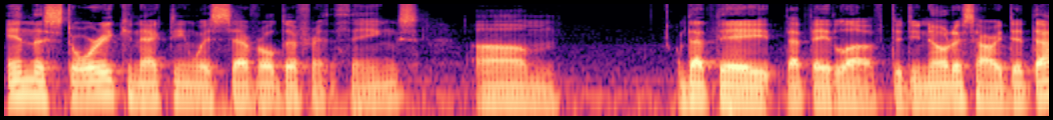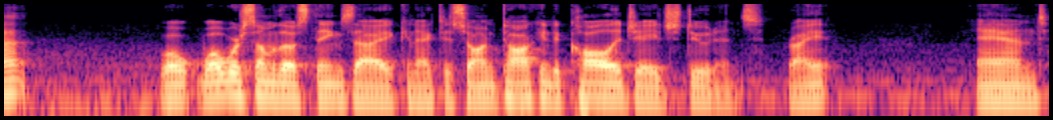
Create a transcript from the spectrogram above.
in the story connecting with several different things um that they that they love did you notice how i did that well, what were some of those things that I connected? So I'm talking to college age students, right? And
